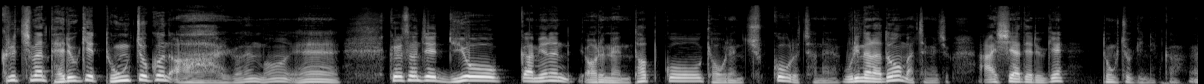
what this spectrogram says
그렇지만 대륙의 동쪽은 아 이거는 뭐 예. 그래서 이제 뉴욕 가면은 여름엔 덥고 겨울엔 춥고 그렇잖아요. 우리나라도 마찬가지죠. 아시아 대륙의 동쪽이니까. 예.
